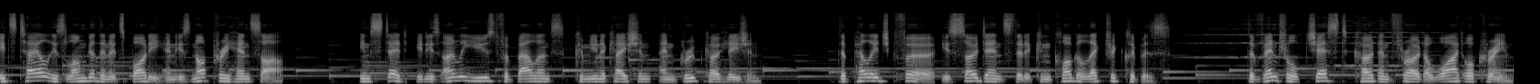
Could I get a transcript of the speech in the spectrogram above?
Its tail is longer than its body and is not prehensile. Instead, it is only used for balance, communication, and group cohesion. The pelage fur is so dense that it can clog electric clippers. The ventral chest, coat and throat are white or cream.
